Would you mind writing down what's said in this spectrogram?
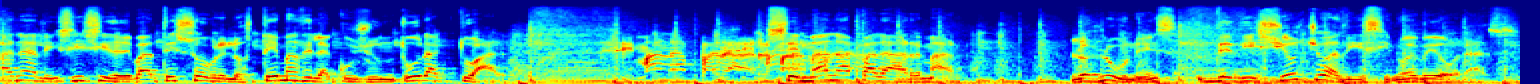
Análisis y debate sobre los temas de la coyuntura actual. Semana para armar. Semana para armar. Los lunes de 18 a 19 horas.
